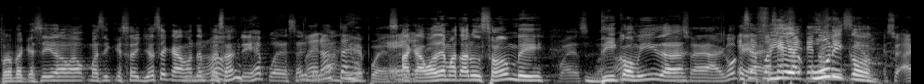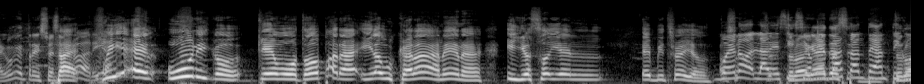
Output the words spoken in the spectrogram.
Pero porque si vamos a decir que soy yo, se acabamos de No, empezar. Dije puede ser. Bueno, ¿verdad? esto es- dije puede ser. eh, Acabo de matar un zombie. Pues, di bueno, comida. Eso es algo que. Fui ser el de único. Eso es algo que O traicionero sea, haría. fui el único que votó para ir a buscar a la nena y yo soy el, el betrayal. Bueno, la tú lo que decisión es bastante Tú lo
